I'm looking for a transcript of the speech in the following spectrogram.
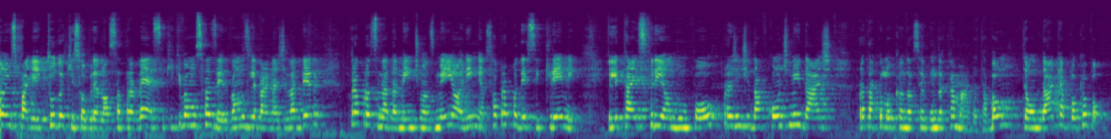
Então espalhei tudo aqui sobre a nossa travessa, o que, que vamos fazer? Vamos levar na geladeira por aproximadamente umas meia horinha, só para poder esse creme, ele tá esfriando um pouco pra gente dar continuidade para tá colocando a segunda camada, tá bom? Então daqui a pouco eu volto.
